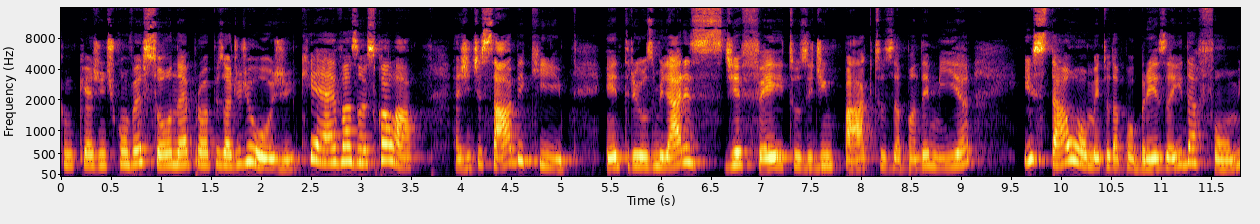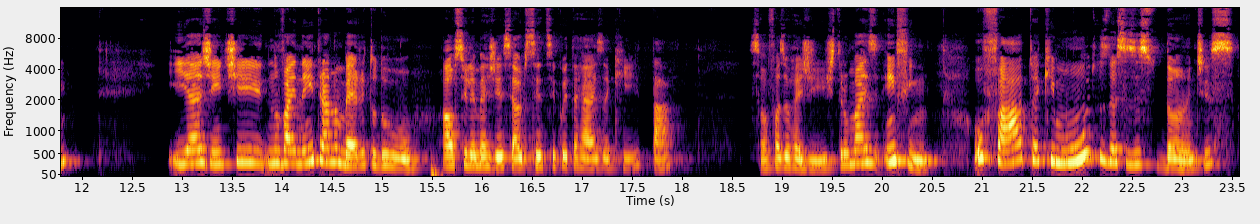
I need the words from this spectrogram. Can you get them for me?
com que a gente conversou, né, para o episódio de hoje, que é a evasão escolar. A gente sabe que entre os milhares de efeitos e de impactos da pandemia está o aumento da pobreza e da fome. E a gente não vai nem entrar no mérito do auxílio emergencial de 150 reais aqui, tá? Só fazer o registro. Mas, enfim, o fato é que muitos desses estudantes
